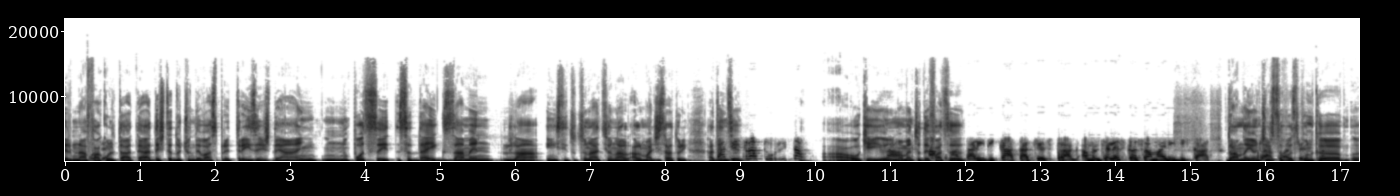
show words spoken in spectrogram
ai terminat Scuze. facultatea, deci te duci undeva spre 30 de ani, nu poți să, să dai examen la Institutul Național al Magistraturii. Atenție, Magistraturi, da. A, ok, în momentul de Acum față... s-a ridicat acest prag. Am înțeles că s-a mai ridicat. Doamnă, eu încerc să pragul vă spun că uh,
